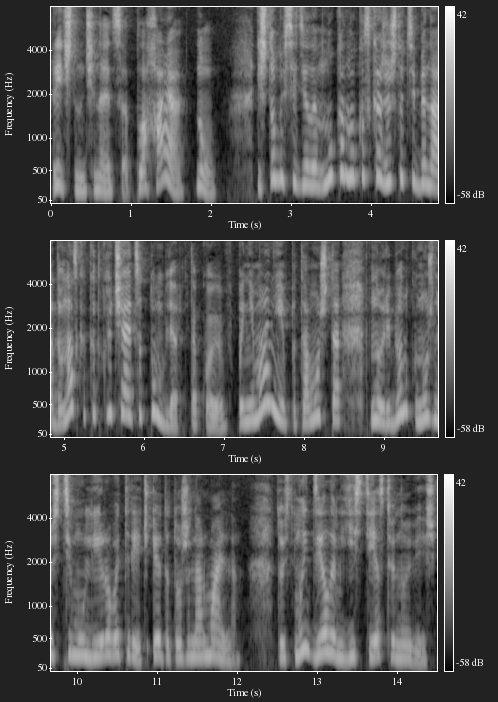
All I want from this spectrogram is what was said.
речь-то начинается плохая, ну, и что мы все делаем? Ну-ка, ну-ка, скажи, что тебе надо. У нас как отключается тумблер такой в понимании, потому что ну, ребенку нужно стимулировать речь. И это тоже нормально. То есть мы делаем естественную вещь.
